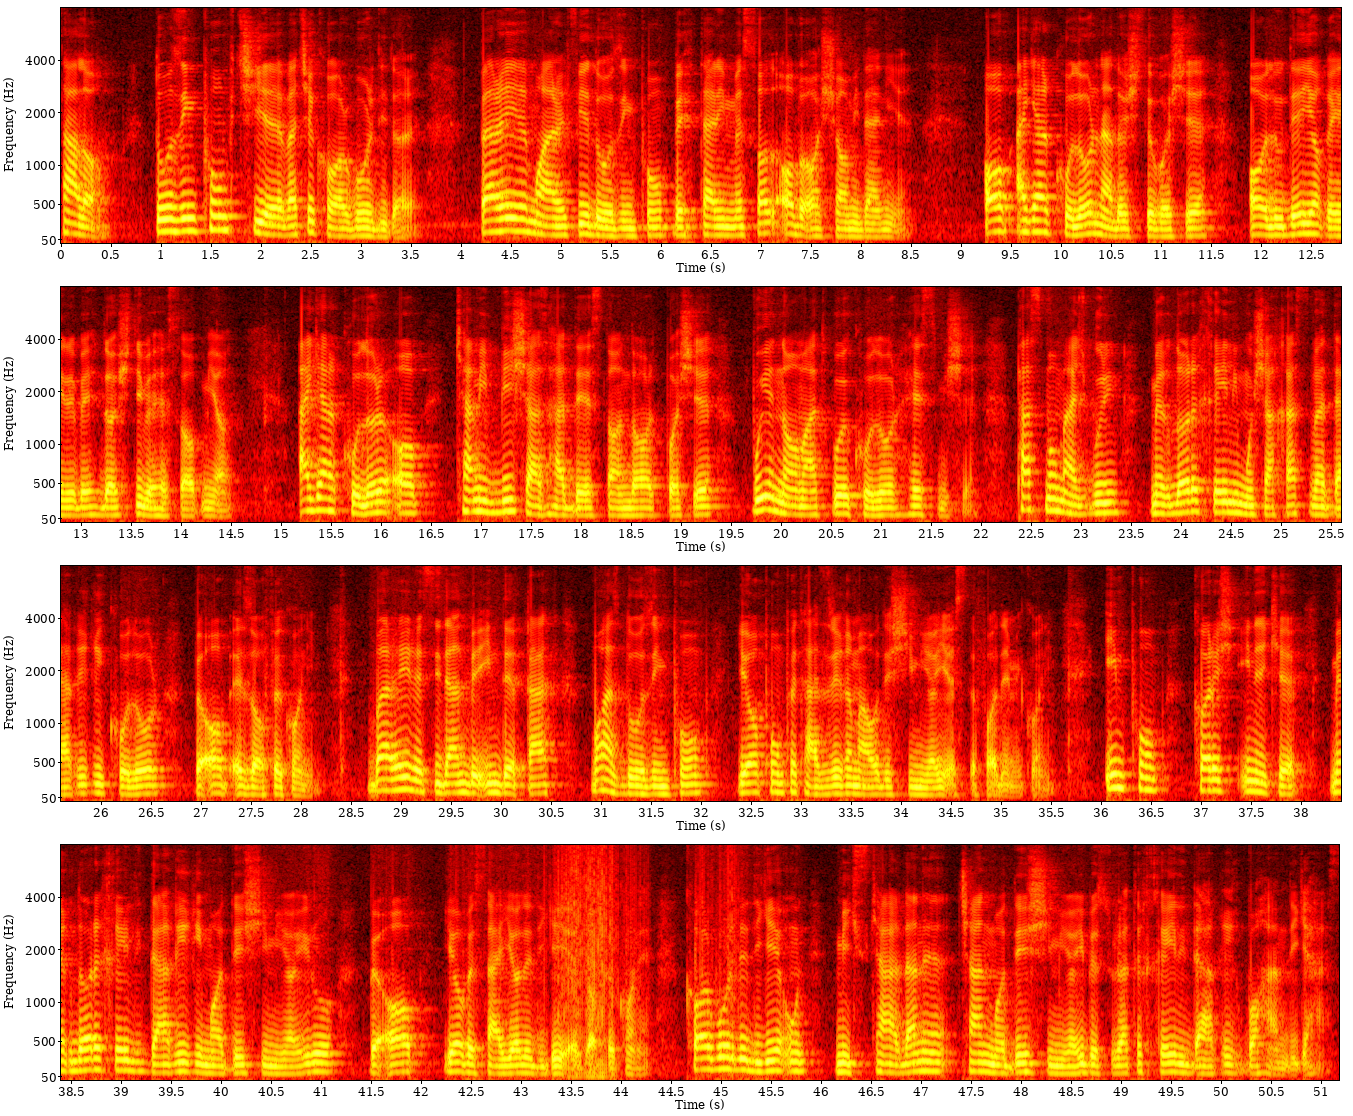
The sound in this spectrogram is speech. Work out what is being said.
سلام. دوزینگ پمپ چیه و چه کاربردی داره؟ برای معرفی دوزینگ پمپ بهترین مثال آب آشامیدنیه. آب اگر کلور نداشته باشه آلوده یا غیر بهداشتی به حساب میاد. اگر کلور آب کمی بیش از حد استاندارد باشه بوی نامطبوع کلور حس میشه. پس ما مجبوریم مقدار خیلی مشخص و دقیقی کلور به آب اضافه کنیم. برای رسیدن به این دقت ما از دوزینگ پمپ یا پمپ تزریق مواد شیمیایی استفاده می کنیم این پمپ کارش اینه که مقدار خیلی دقیقی ماده شیمیایی رو به آب یا به سیال دیگه اضافه کنه. کاربرد دیگه اون میکس کردن چند ماده شیمیایی به صورت خیلی دقیق با همدیگه هست.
